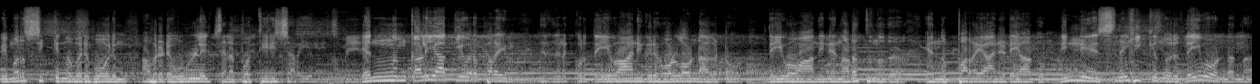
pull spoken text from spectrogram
വിമർശിക്കുന്നവർ പോലും അവരുടെ ഉള്ളിൽ ചിലപ്പോൾ തിരിച്ചറിയും. എന്നും കളിയാക്കിയവർ പറയും "ഇത് നിനക്കൊരു ദൈവാനുഗ്രഹം ഉള്ളതുകൊണ്ടാകട്ടോ ദൈവമാ നിന്നെ നടത്തുന്നത് എന്ന് പറയാനിടയാകും. നിന്നെ സ്നേഹിക്കുന്ന ഒരു ദൈവമുണ്ടെന്ന്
